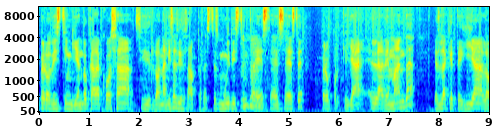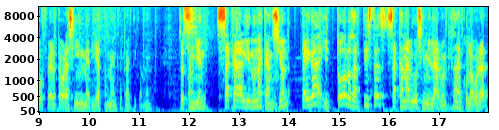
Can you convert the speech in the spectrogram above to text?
pero distinguiendo cada cosa, si lo analizas dices, ah, pero este es muy distinto a este, a este, a este, pero porque ya la demanda es la que te guía a la oferta ahora sí inmediatamente prácticamente. Entonces también saca a alguien una canción, pega y todos los artistas sacan algo similar o empiezan a colaborar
